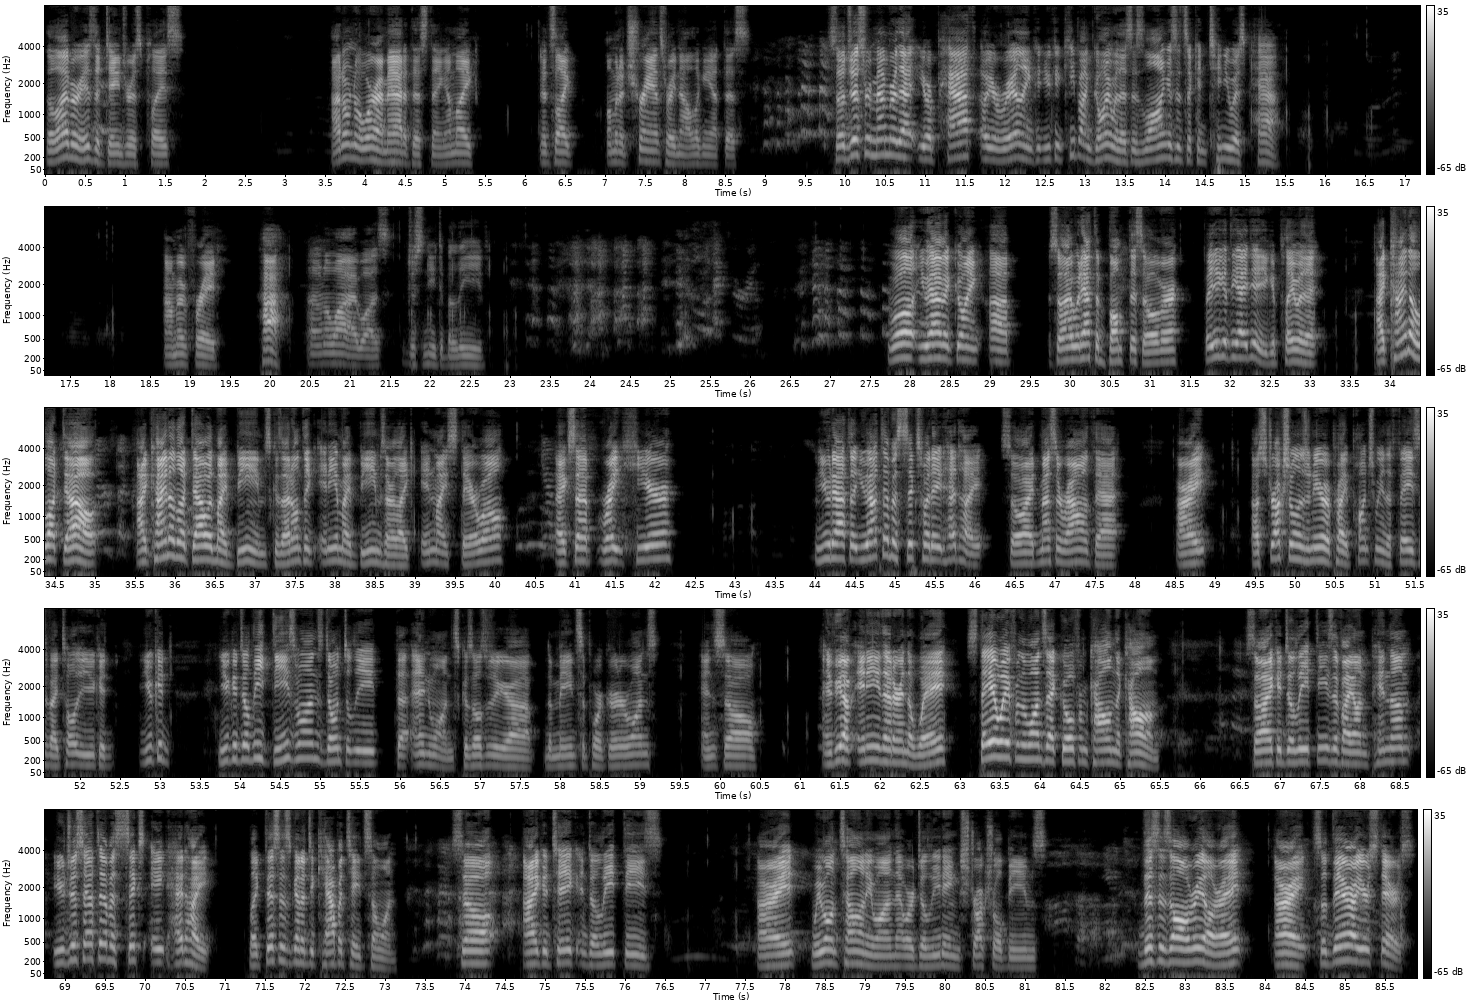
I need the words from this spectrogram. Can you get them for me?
The library is a dangerous place. I don't know where I'm at at this thing. I'm like, it's like, I'm in a trance right now looking at this. So just remember that your path or your railing, you can keep on going with this as long as it's a continuous path. I'm afraid. Ha! I don't know why I was. Just need to believe. Well, you have it going up, so I would have to bump this over. But you get the idea. You could play with it. I kind of lucked out. I kind of lucked out with my beams because I don't think any of my beams are like in my stairwell, except right here. You'd have to you have to have a six foot eight head height, so I'd mess around with that. All right, a structural engineer would probably punch me in the face if I told you you could you could you could delete these ones. Don't delete the end ones because those are your, uh, the main support girder ones. And so, if you have any that are in the way, Stay away from the ones that go from column to column. So I could delete these if I unpin them. You just have to have a 6'8 head height. Like this is going to decapitate someone. So I could take and delete these. Alright? We won't tell anyone that we're deleting structural beams. This is all real, right? Alright, so there are your stairs.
